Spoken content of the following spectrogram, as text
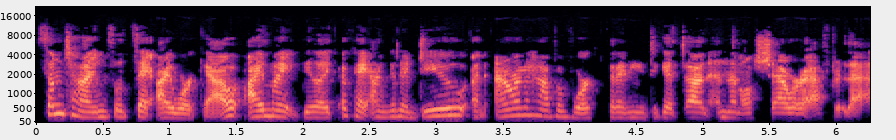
sometimes, let's say I work out, I might be like, okay, I'm going to do an hour and a half of work that I need to get done, and then I'll shower after that,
